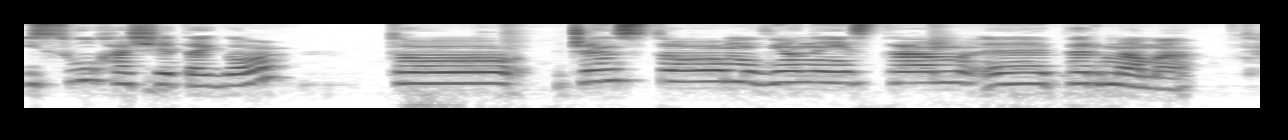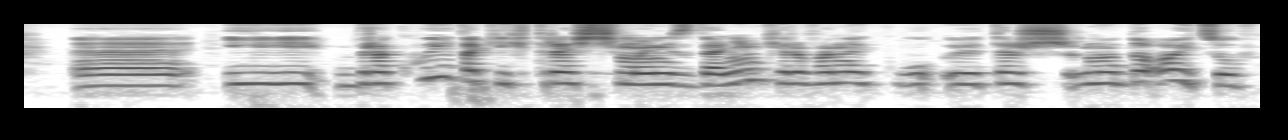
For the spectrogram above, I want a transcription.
i słucha się tego, to często mówione jest tam per mama. I brakuje takich treści, moim zdaniem, kierowanych też no, do ojców.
